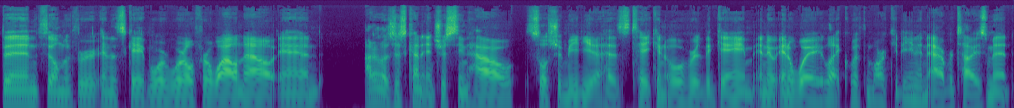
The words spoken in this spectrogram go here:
been filming for in the skateboard world for a while now, and I don't know. It's just kind of interesting how social media has taken over the game in a, in a way, like with marketing and advertisement.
